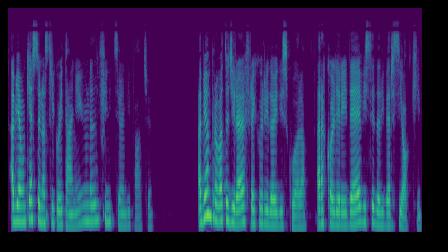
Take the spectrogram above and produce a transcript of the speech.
abbiamo chiesto ai nostri coetanei una definizione di pace. Abbiamo provato a girare fra i corridoi di scuola, a raccogliere idee viste da diversi occhi.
